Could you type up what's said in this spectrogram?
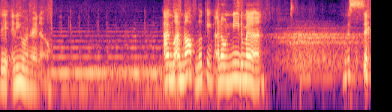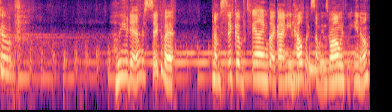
date anyone right now. I'm I'm not looking. I don't need a man. I'm just sick of who you did. I'm just sick of it. And I'm sick of feeling like I need help, like something's wrong with me, you know?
